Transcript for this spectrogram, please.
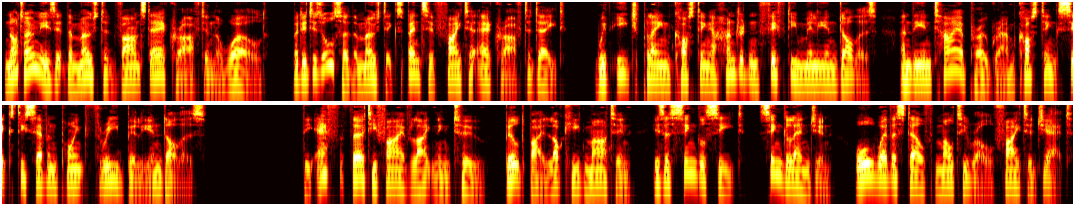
Not only is it the most advanced aircraft in the world, but it is also the most expensive fighter aircraft to date, with each plane costing $150 million and the entire program costing $67.3 billion. The F-35 Lightning II, built by Lockheed Martin, is a single-seat, single-engine, all-weather stealth multi-role fighter jet.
